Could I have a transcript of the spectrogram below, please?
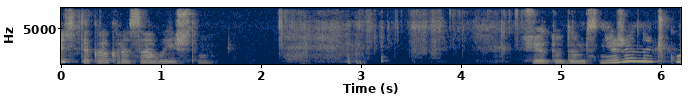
Ось така краса вийшла. Ще додам сніжиночку.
